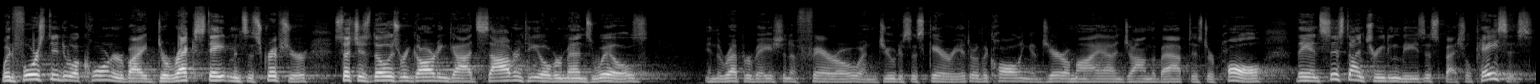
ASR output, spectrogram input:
When forced into a corner by direct statements of Scripture, such as those regarding God's sovereignty over men's wills, in the reprobation of Pharaoh and Judas Iscariot, or the calling of Jeremiah and John the Baptist or Paul, they insist on treating these as special cases.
